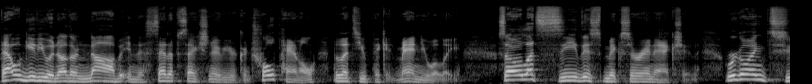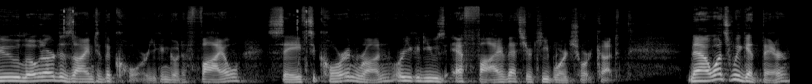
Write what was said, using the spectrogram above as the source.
That will give you another knob in the setup section of your control panel that lets you pick it manually. So let's see this mixer in action. We're going to load our design to the core. You can go to File, Save to Core and Run, or you could use F5, that's your keyboard shortcut. Now, once we get there,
